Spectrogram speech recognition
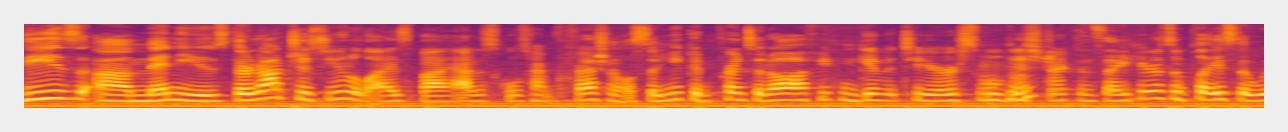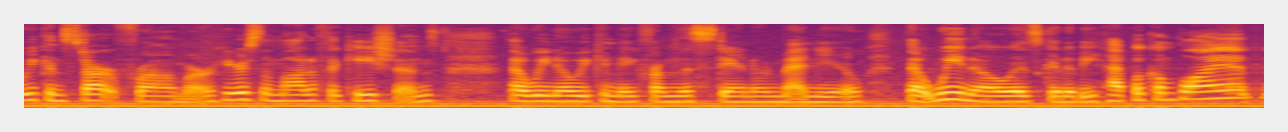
these uh, menus, they're not just utilized by out of school time professionals. So you can print it off, you can give it to your school district and say, here's a place that we can start from, or here's some modifications that we know we can make from this standard menu that we know is going to be HEPA compliant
